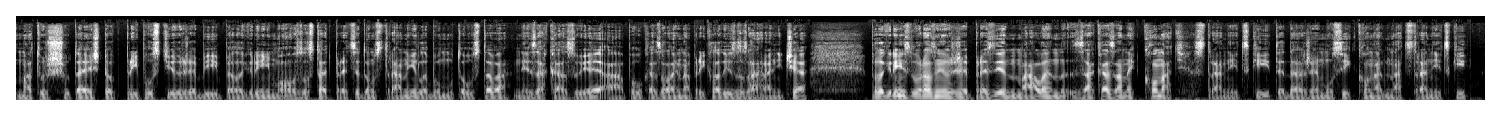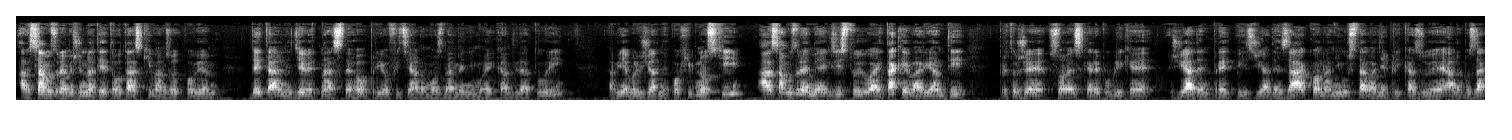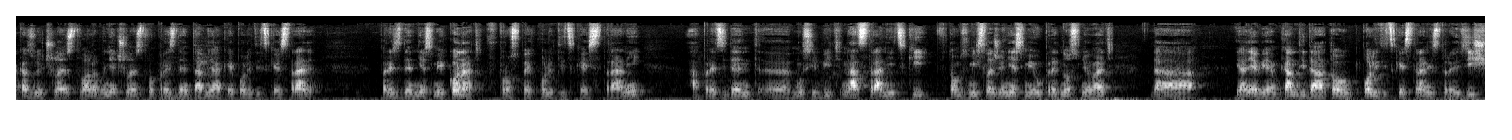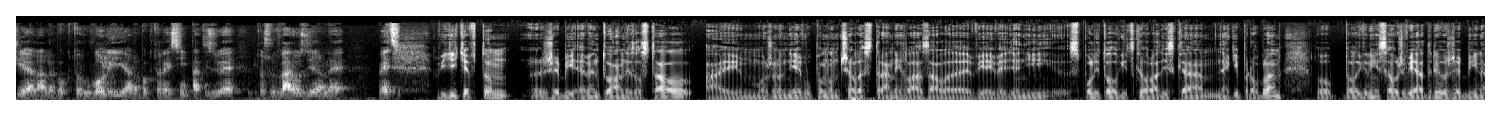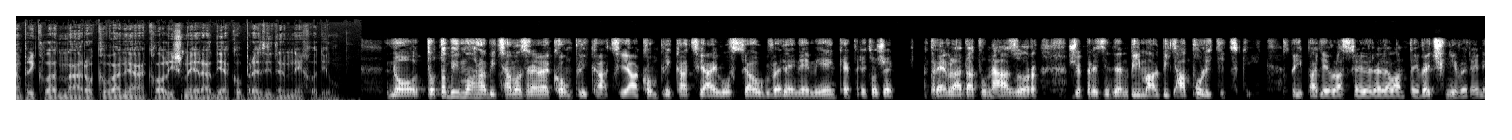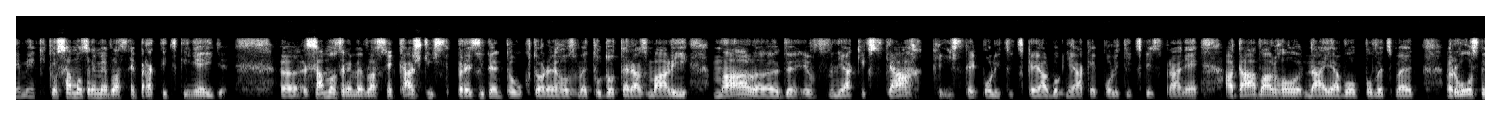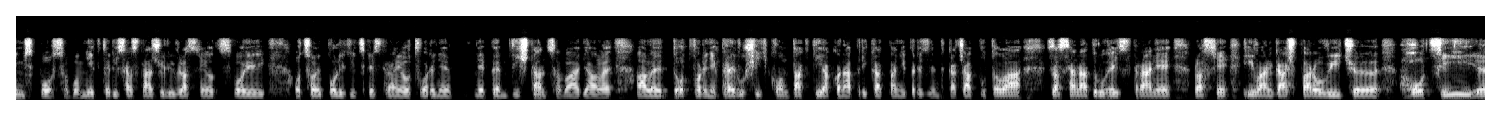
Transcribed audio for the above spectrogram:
Matúš Šutaještok pripustil, že by Pelegrini mohol zostať predsedom strany, lebo mu to ústava nezakazuje a poukázal aj na príklady zo zahraničia. Pelegrini zdôraznil, že prezident má len zakázané konať stranícky, teda že musí konať nadstranícky. Ale samozrejme, že na tieto otázky vám zodpoviem detálne 19. pri oficiálnom oznámení mojej kandidatúry, aby neboli žiadne pochybnosti. Ale samozrejme existujú aj také varianty, pretože v Slovenskej republike žiaden predpis, žiaden zákon ani ústava neprikazuje alebo zakazuje členstvo alebo nečlenstvo prezidenta v nejakej politickej strane. Prezident nesmie konať v prospech politickej strany a prezident e, musí byť nadstranický v tom zmysle, že nesmie uprednostňovať a, ja neviem, kandidátov politickej strany, z ktorej zišiel, alebo ktorú volí, alebo ktorej sympatizuje. To sú dva rozdielne veci. Vidíte v tom, že by eventuálne zostal aj možno nie v úplnom čele strany hlas, ale v jej vedení z politologického hľadiska nejaký problém? Lebo Pellegrini sa už vyjadril, že by napríklad na rokovania koaličnej rady ako prezident nechodil. No toto by mohla byť samozrejme komplikácia. A komplikácia aj vo vzťahu k verejnej mienke, pretože prevláda tu názor, že prezident by mal byť apolitický v prípade vlastne relevantnej väčšiny verejnej mienky. To samozrejme vlastne prakticky nejde. E, samozrejme vlastne každý z prezidentov, ktorého sme tu doteraz mali, mal e, nejaký vzťah k istej politickej alebo k nejakej politickej strane a dával ho najavo povedzme rôznym spôsobom. Niektorí sa snažili vlastne od svojej, od svojej politickej strany otvorene, nepoviem dištancovať, ale, ale otvorene prerušiť kontakty, ako napríklad pani prezidentka Čap Čaputová, zasa na druhej strane. Vlastne Ivan Gašparovič, e, hoci e,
